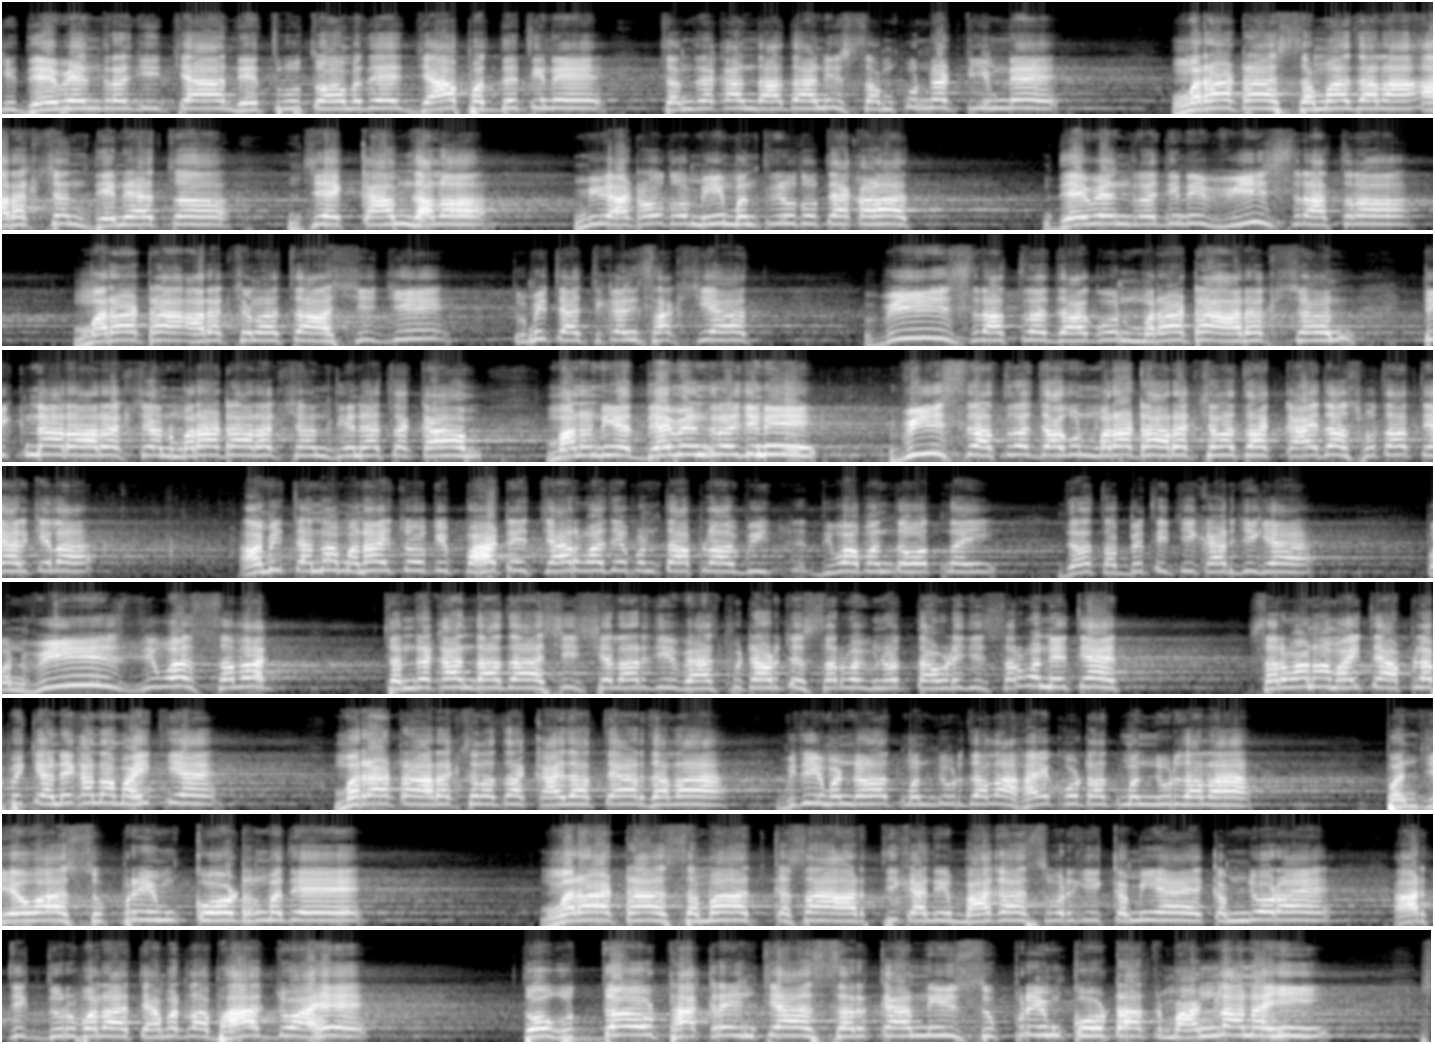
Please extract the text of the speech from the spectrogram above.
की देवेंद्रजीच्या नेतृत्वामध्ये ज्या पद्धतीने चंद्रकांत दादा आणि संपूर्ण टीमने मराठा समाजाला आरक्षण देण्याचं जे काम झालं मी आठवतो मी मंत्री होतो त्या काळात देवेंद्रजींनी वीस रात्र मराठा आरक्षणाचा आशिषजी तुम्ही त्या ठिकाणी साक्षी आहात. वीस रात्र जागून मराठा आरक्षण टिकणारं आरक्षण मराठा आरक्षण देण्याचं काम माननीय देवेंद्रजींनी वीस रात्र जागून मराठा आरक्षणाचा कायदा स्वतः तयार केला. आम्ही त्यांना म्हणायचो की पहाटे चार वाजेपर्यंत आपला वीज दिवा बंद होत नाही. जरा तब्येतीची काळजी घ्या. पण वीस दिवस सलग चंद्रकांत दादा आशिष शेलारजी व्यासपीठावरचे सर्व विनोद तावडेजी सर्व नेते आहेत. सर्वांना माहिती आहे आपल्यापैकी अनेकांना माहिती आहे. मराठा आरक्षणाचा कायदा तयार झाला विधिमंडळात मंजूर झाला हायकोर्टात मंजूर झाला. पण जेव्हा सुप्रीम कोर्टमध्ये मराठा समाज कसा आर्थिक आणि मागासवर्गीय कमी आहे कमजोर आहे आर्थिक दुर्बल आहे त्यामधला भाग जो आहे तो उद्धव ठाकरेंच्या सरकारने सुप्रीम कोर्टात मांडला नाही.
